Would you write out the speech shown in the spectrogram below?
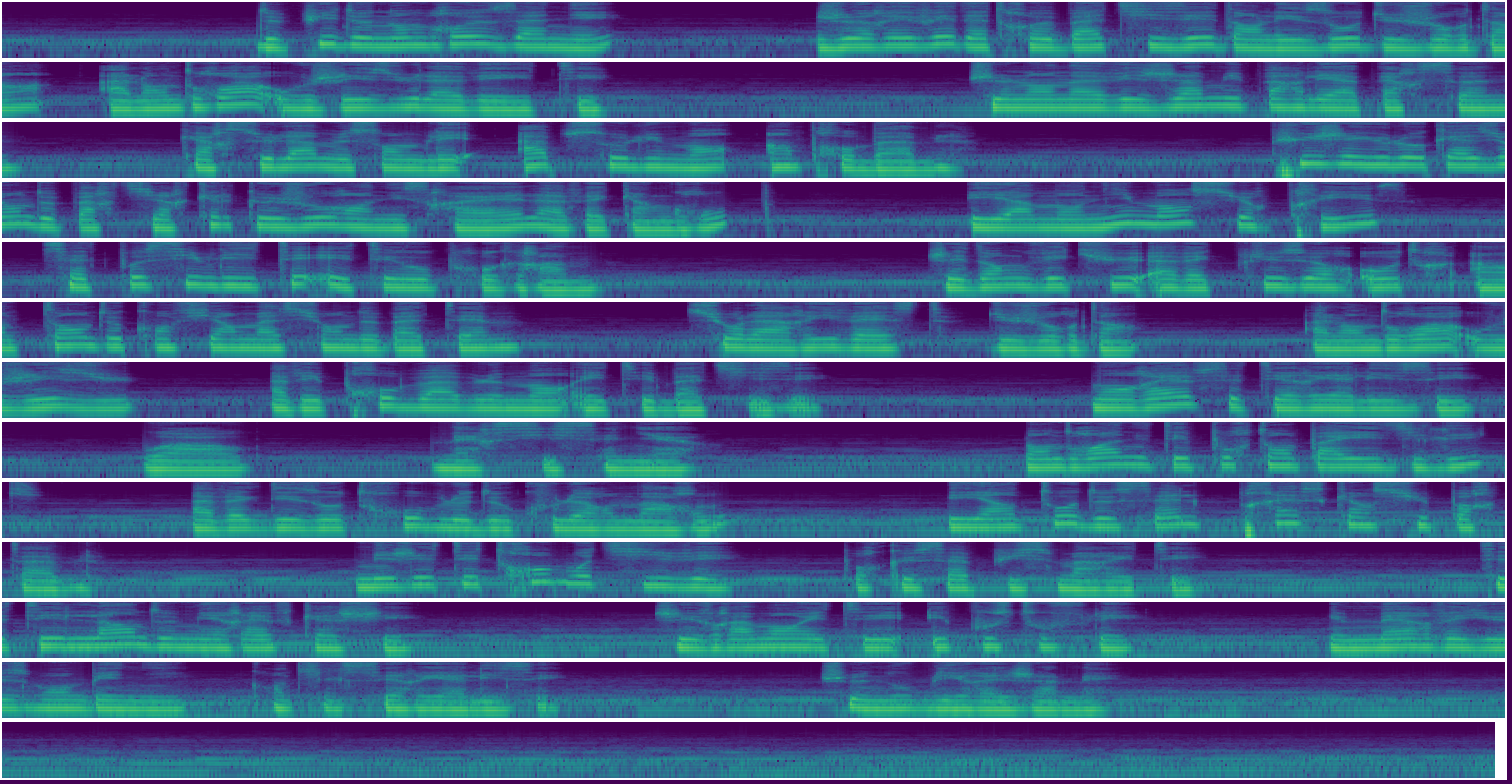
Depuis de nombreuses années, je rêvais d'être baptisé dans les eaux du Jourdain à l'endroit où Jésus l'avait été. Je n'en avais jamais parlé à personne, car cela me semblait absolument improbable. Puis j'ai eu l'occasion de partir quelques jours en Israël avec un groupe et à mon immense surprise, cette possibilité était au programme. J'ai donc vécu avec plusieurs autres un temps de confirmation de baptême sur la rive est du Jourdain, à l'endroit où Jésus avait probablement été baptisé. Mon rêve s'était réalisé. Waouh! Merci Seigneur. L'endroit n'était pourtant pas idyllique, avec des eaux troubles de couleur marron, et un taux de sel presque insupportable. Mais j'étais trop motivée pour que ça puisse m'arrêter. C'était l'un de mes rêves cachés. J'ai vraiment été époustouflée et merveilleusement bénie quand il s'est réalisé. Je n'oublierai jamais.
